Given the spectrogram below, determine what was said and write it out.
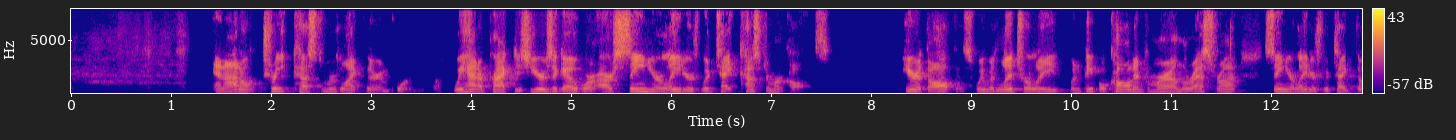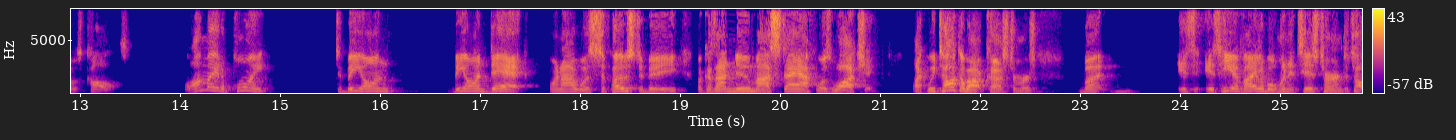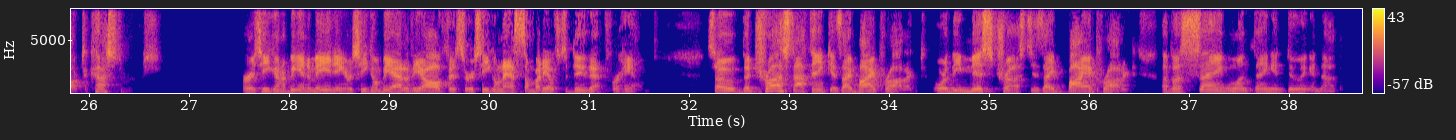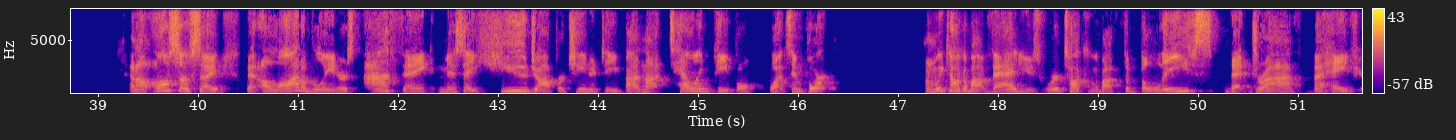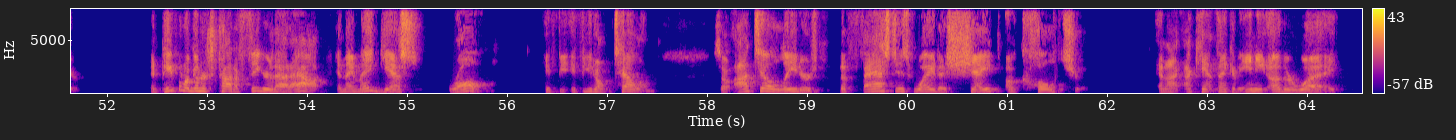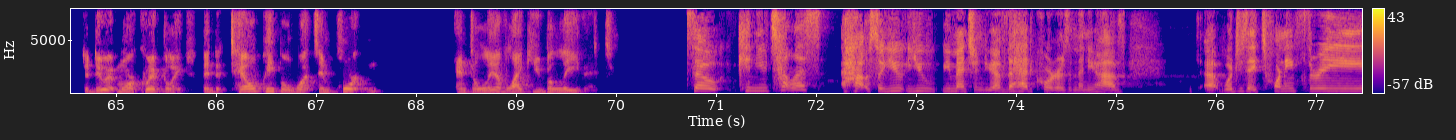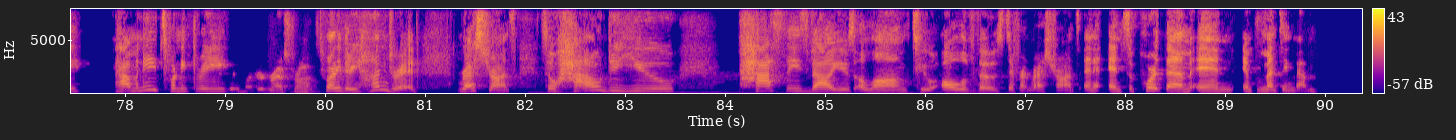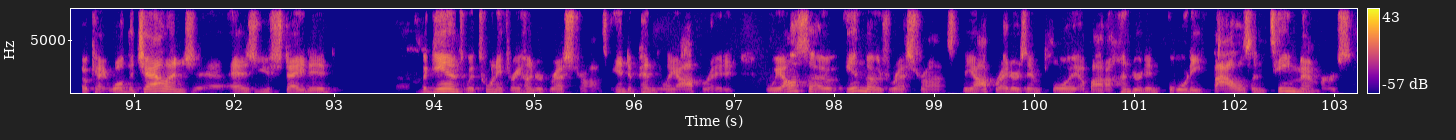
and I don't treat customers like they're important. We had a practice years ago where our senior leaders would take customer calls here at the office. We would literally, when people called in from around the restaurant, senior leaders would take those calls. Well, I made a point to be on be on deck when I was supposed to be because I knew my staff was watching. Like we talk about customers, but is is he available when it's his turn to talk to customers? or is he going to be in a meeting or is he going to be out of the office or is he going to ask somebody else to do that for him? So the trust i think is a byproduct or the mistrust is a byproduct of us saying one thing and doing another. And i'll also say that a lot of leaders i think miss a huge opportunity by not telling people what's important. When we talk about values we're talking about the beliefs that drive behavior and people are going to try to figure that out and they may guess wrong if you, if you don't tell them. So I tell leaders the fastest way to shape a culture, and I, I can't think of any other way to do it more quickly than to tell people what's important and to live like you believe it. So can you tell us how? So you you you mentioned you have the headquarters, and then you have uh, what'd you say? Twenty three. How many? 23 restaurants. 2300 restaurants. So how do you pass these values along to all of those different restaurants and, and support them in implementing them? Okay, well, the challenge, as you stated, begins with 2,300 restaurants independently operated. We also, in those restaurants, the operators employ about 140,000 team members.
